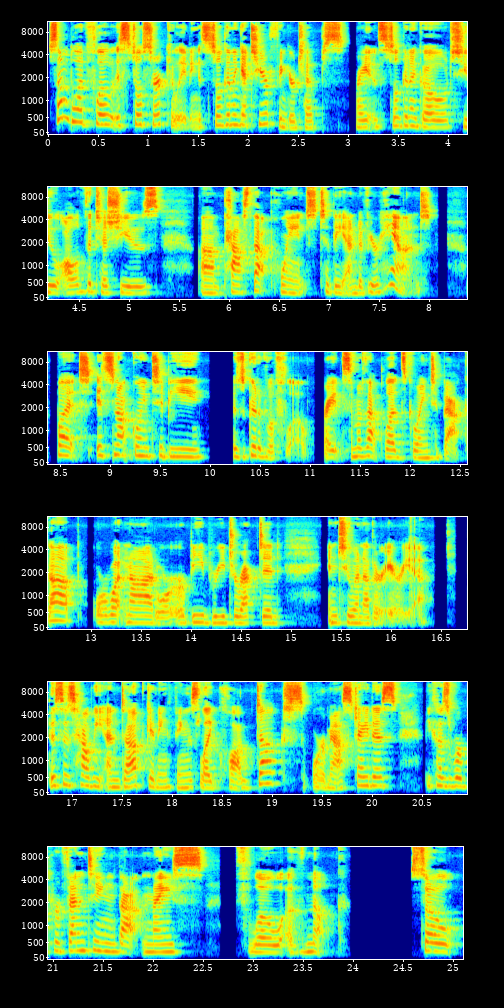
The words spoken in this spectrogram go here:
some blood flow is still circulating. It's still going to get to your fingertips, right? It's still going to go to all of the tissues um, past that point to the end of your hand. But it's not going to be as good of a flow, right? Some of that blood's going to back up or whatnot or, or be redirected into another area. This is how we end up getting things like clogged ducts or mastitis because we're preventing that nice flow of milk. So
